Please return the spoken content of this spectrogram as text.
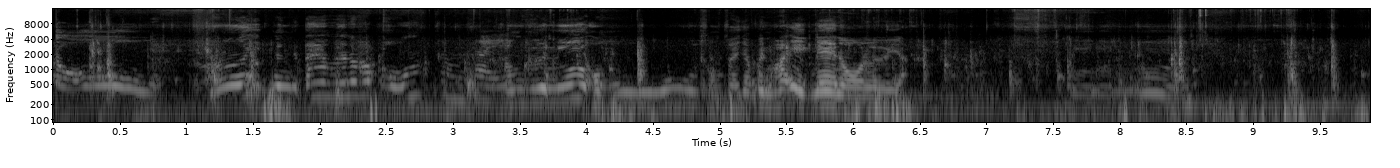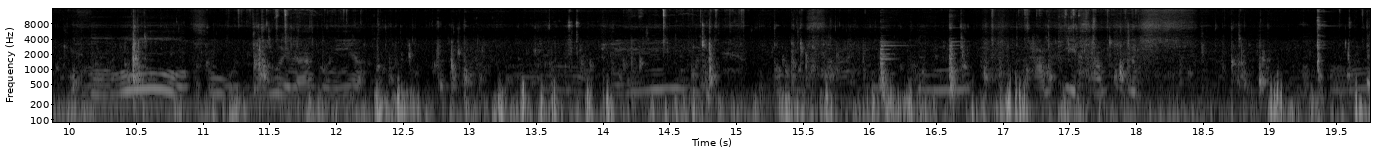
โอ้เฮ้ยหนึ่งแต้มแล้วนะครับผม สงสัย คำคืนนี้ โอ้โห สงสัยจะเป็นพระเอกแน่นอนเลยอะอืมโอ้โหสู้ด้วยนะตัวนี้อะโอเคต้องมีสายนิดนึงสามขีดสามขีดโอ้โห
